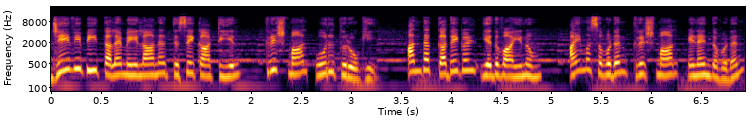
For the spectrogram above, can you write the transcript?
ஜேவிபி தலைமையிலான திசைகாட்டியில் கிருஷ்மால் ஒரு துரோகி. அந்த கதைகள் எதுவாயினும் ஐமசவுடன் கிருஷ்மால் இணைந்தவுடன்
